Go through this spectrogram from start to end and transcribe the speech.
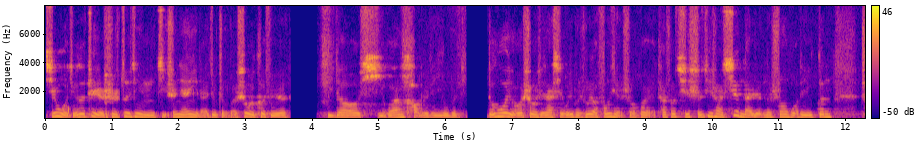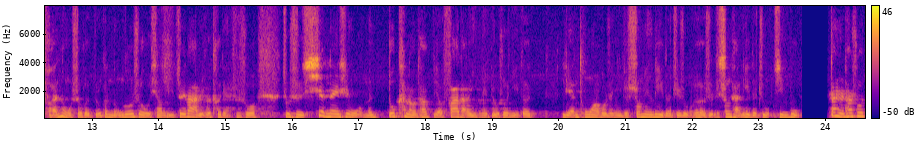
其实我觉得这也是最近几十年以来就整个社会科学比较喜欢考虑的一个问题。德国有个社会学家写过一本书叫《风险社会》，他说，其实际上现代人的生活的一个跟传统社会，比如跟农耕社会相比，最大的一个特点是说，就是现代性，我们都看到它比较发达的一面，比如说你的联通啊，或者你的生命力的这种呃生产力的这种进步。但是他说，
